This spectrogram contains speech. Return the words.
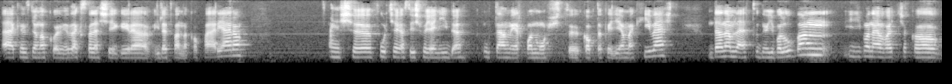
elkezd gyanakolni az ex-feleségére, illetve annak a párjára, és furcsa az is, hogy ennyi ide után miért pont most kaptak egy ilyen meghívást, de nem lehet tudni, hogy valóban így van-e, vagy csak a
